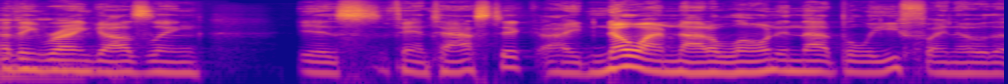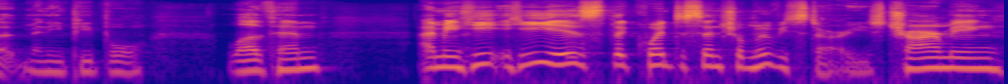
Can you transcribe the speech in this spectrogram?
I think Ryan Gosling is fantastic. I know I'm not alone in that belief. I know that many people love him. I mean, he he is the quintessential movie star. He's charming.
